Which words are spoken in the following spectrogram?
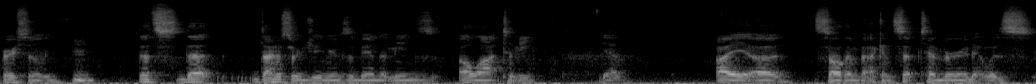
personally. Hmm. That's that Dinosaur Jr. is a band that means a lot to me. Yeah. I uh, saw them back in September, and it was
